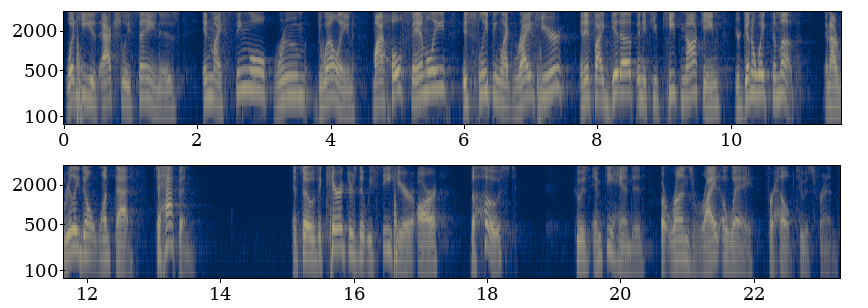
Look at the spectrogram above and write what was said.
What he is actually saying is, in my single room dwelling, my whole family is sleeping like right here, and if I get up and if you keep knocking, you're going to wake them up. And I really don't want that to happen. And so the characters that we see here are the host, who is empty handed, but runs right away for help to his friend.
